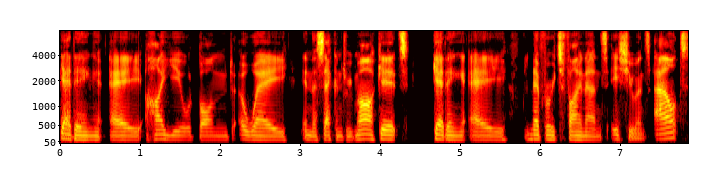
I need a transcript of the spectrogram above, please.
getting a high yield bond away in the secondary market, getting a leverage finance issuance out.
